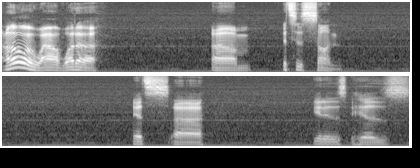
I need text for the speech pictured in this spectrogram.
Oh wow, what a. Um, it's his son. It's uh. It is his.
